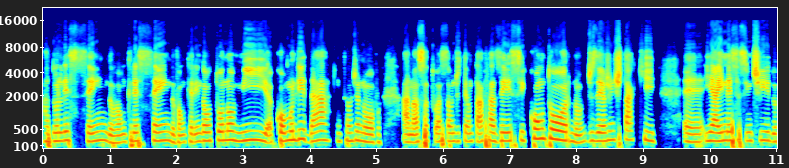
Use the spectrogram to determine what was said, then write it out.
adolescendo, vão crescendo, vão querendo autonomia, como lidar. Então, de novo, a nossa atuação de tentar fazer esse contorno, dizer a gente está aqui. É, e aí, nesse sentido,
